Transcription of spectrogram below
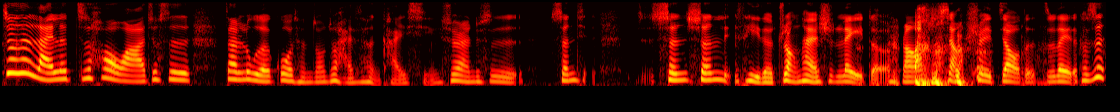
就是来了之后啊，就是在录的过程中就还是很开心，虽然就是身体身身体的状态是累的，然后是想 睡觉的之类的，可是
